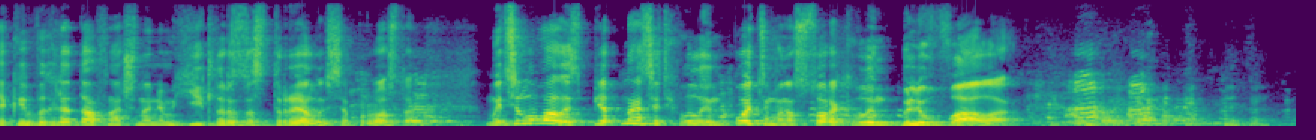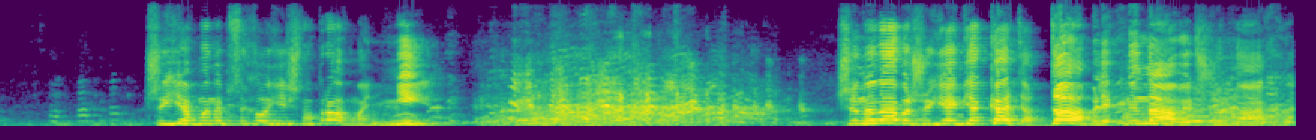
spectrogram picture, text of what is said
який виглядав, наче на ньому Гітлер застрелився просто. Ми цілувались 15 хвилин, потім вона 40 хвилин блювала. Чи є в мене психологічна травма? Ні. Чи ненавиджу я ім'я Катя? Да, блядь, ненавиджу нахуй.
